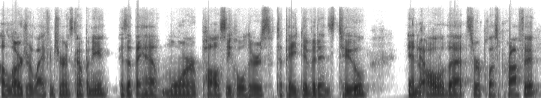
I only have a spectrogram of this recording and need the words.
a larger life insurance company is that they have more policy holders to pay dividends to and yep. all of that surplus profit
